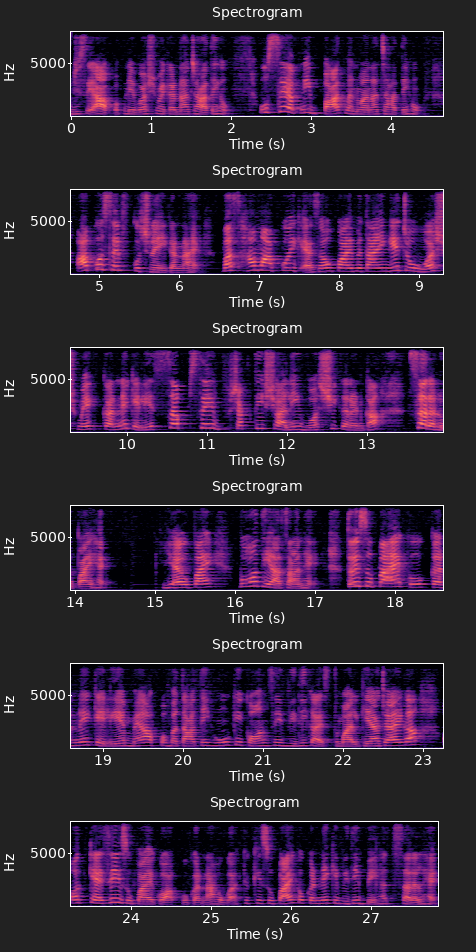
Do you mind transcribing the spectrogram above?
जिसे आप अपने वश में करना चाहते हो, उससे अपनी बात मनवाना चाहते हो। आपको सिर्फ़ कुछ नहीं करना है। बस हम आपको एक ऐसा उपाय बताएँगे जो वश में करने के लिए सबसे शक्तिशाली वशीकरण का सरल उपाय है। यह उपाय बहुत ही आसान है। तो इस उपाय को करने के लिए मैं आपको बताती हूँ कि कौन सी विधि का इस्तेमाल किया जाएगा और कैसे इस उपाय को आपको करना होगा, क्योंकि इस उपाय को करने की विधि बेहद सरल है,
